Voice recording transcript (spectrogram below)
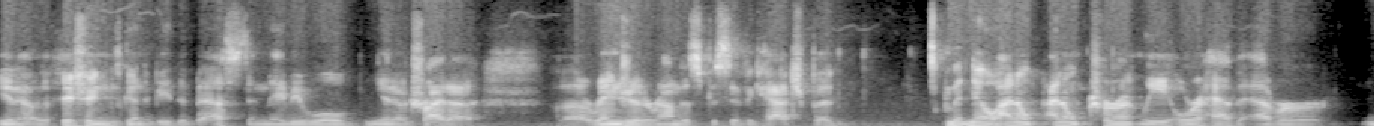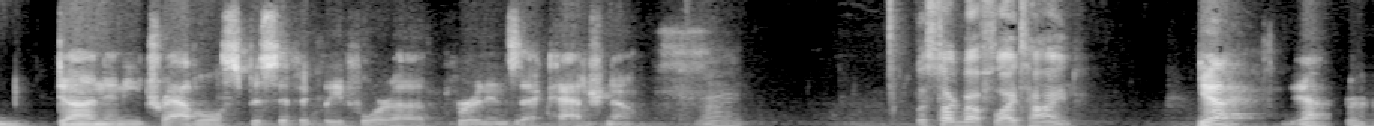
you know, the fishing is going to be the best, and maybe we'll, you know, try to uh, arrange it around a specific hatch. But, but no, I don't. I don't currently or have ever done any travel specifically for a for an insect hatch. No. All right. Let's talk about fly tying. Yeah. Yeah. Sure.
